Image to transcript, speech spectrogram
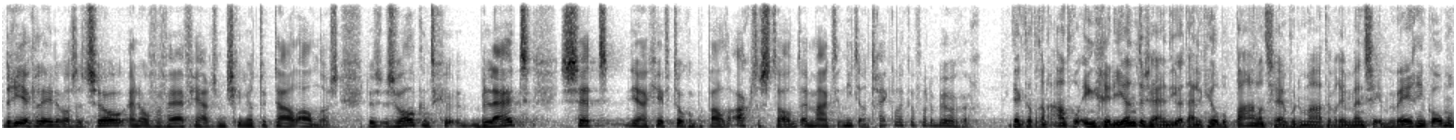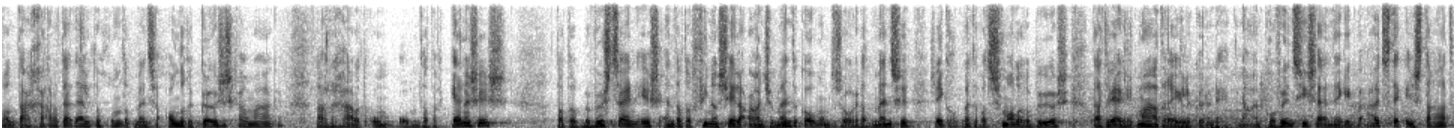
drie jaar geleden was het zo en over vijf jaar is het misschien weer totaal anders. Dus zwalkend beleid zet, ja, geeft toch een bepaalde achterstand en maakt het niet aantrekkelijker voor de burger. Ik denk dat er een aantal ingrediënten zijn die uiteindelijk heel bepalend zijn voor de mate waarin mensen in beweging komen. Want daar gaat het uiteindelijk toch om, dat mensen andere keuzes gaan maken. Nou, daar gaat het om, om dat er kennis is, dat er bewustzijn is en dat er financiële arrangementen komen om te zorgen dat mensen, zeker ook met een wat smallere beurs, daadwerkelijk maatregelen kunnen nemen. Nou, en provincies zijn denk ik bij uitstek in staat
